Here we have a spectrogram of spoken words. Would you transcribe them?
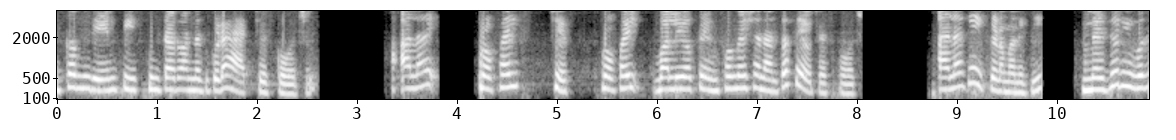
ఇంకా మీరు ఏం తీసుకుంటారో అన్నది కూడా యాడ్ చేసుకోవచ్చు. అలా ప్రొఫైల్స్ చేసు ప్రొఫైల్ వాళ్ళ యొక్క ఇన్ఫర్మేషన్ అంతా సేవ్ చేసుకోవచ్చు. అలాగే ఇక్కడ మనకి మెజర్ యువర్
